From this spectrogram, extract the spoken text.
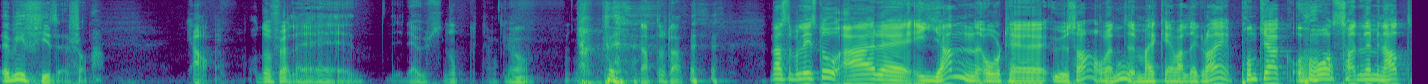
jeg blir firer fra meg. Ja. Og da føler jeg raus nok, tenker jeg. Ja. Rett og slett. Neste på lista er eh, igjen over til USA, og et Oh. merke jeg er veldig glad i. Pontiac og sannelig min hatt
